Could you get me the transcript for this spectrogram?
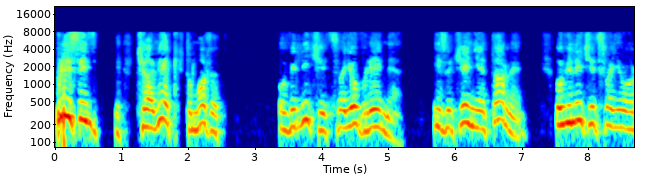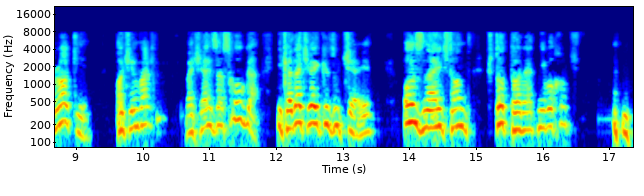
присоединить, человек, что может увеличить свое время изучения Торы, увеличить свои уроки, очень важно, большая заслуга. И когда человек изучает, он знает, что, он, что Тора от него хочет.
